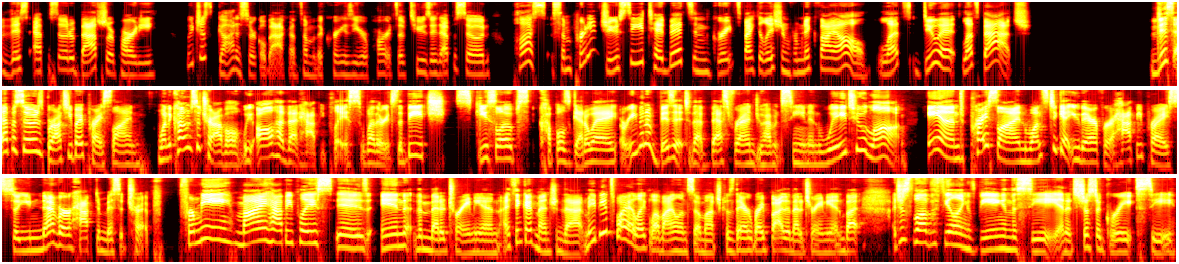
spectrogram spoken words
this episode of Bachelor Party, we just got to circle back on some of the crazier parts of Tuesday's episode, plus some pretty juicy tidbits and great speculation from Nick Viall. Let's do it. Let's batch. This episode is brought to you by Priceline. When it comes to travel, we all have that happy place, whether it's the beach, ski slopes, couples getaway, or even a visit to that best friend you haven't seen in way too long. And Priceline wants to get you there for a happy price so you never have to miss a trip. For me, my happy place is in the Mediterranean. I think I've mentioned that. Maybe it's why I like Love Island so much because they're right by the Mediterranean, but I just love the feeling of being in the sea and it's just a great sea.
